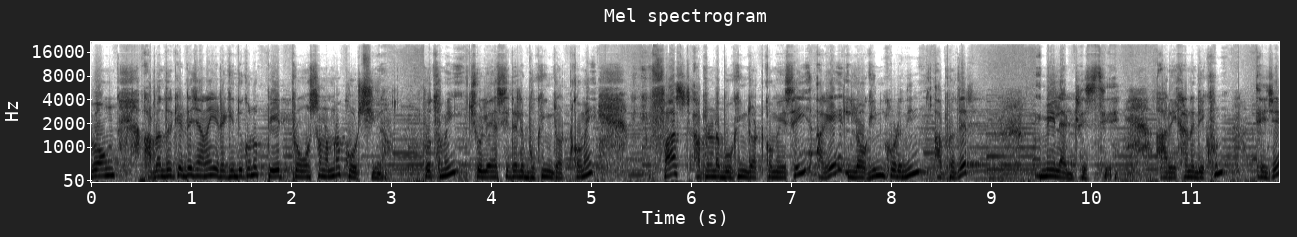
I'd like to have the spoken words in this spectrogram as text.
এবং আপনাদেরকে এটা জানাই, এটা কিন্তু কোনো পেড প্রমোশন আমরা করছি না। প্রথমেই চলে আসি তাহলে বুকিং ডট কমে ফার্স্ট আপনারা বুকিং ডট কমে এসেই আগে লগ ইন করে দিন আপনাদের মেল অ্যাড্রেস দিয়ে। আর এখানে দেখুন, এই যে,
